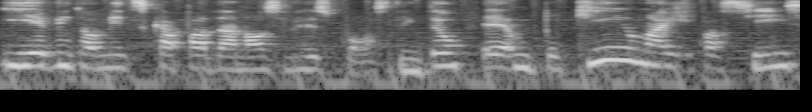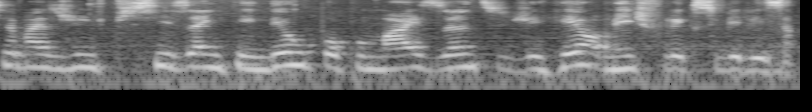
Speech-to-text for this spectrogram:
e eventualmente escapar da nossa resposta. Então, é um pouquinho mais de paciência, mas a gente precisa entender um pouco mais antes de realmente flexibilizar.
